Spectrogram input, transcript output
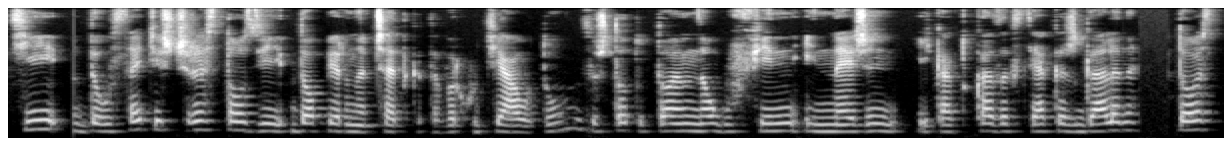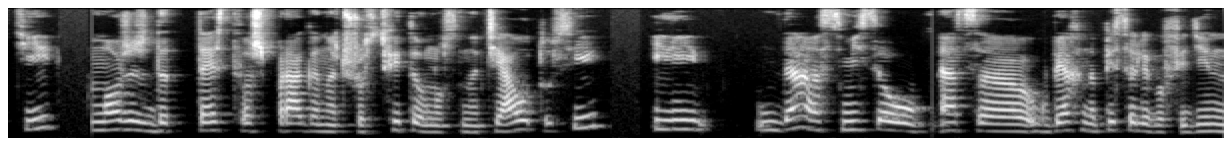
ти да усетиш чрез този допир на четката върху тялото, защото той е много фин и нежен и, както казах, сякаш галене. Тоест ти можеш да тестваш прага на чувствителност на тялото си и да, смисъл, аз а, го бях написали в един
